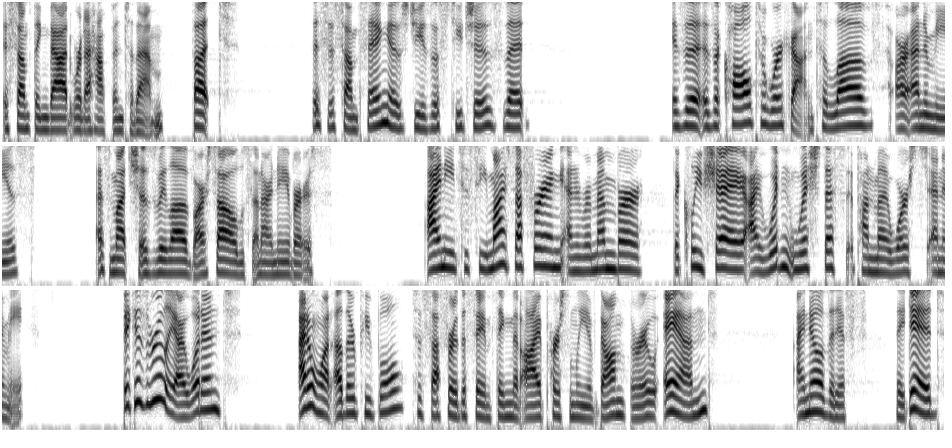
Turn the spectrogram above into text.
if something bad were to happen to them. But this is something, as Jesus teaches, that is a, is a call to work on, to love our enemies as much as we love ourselves and our neighbors. I need to see my suffering and remember the cliche I wouldn't wish this upon my worst enemy. Because really, I wouldn't. I don't want other people to suffer the same thing that I personally have gone through. And I know that if they did,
